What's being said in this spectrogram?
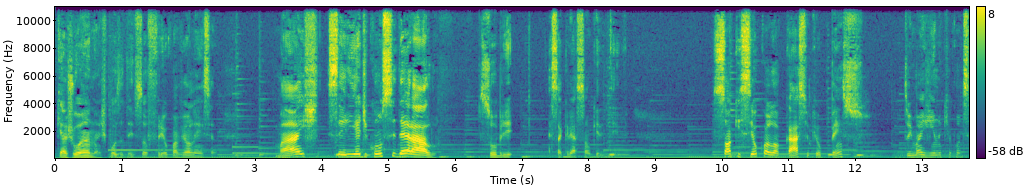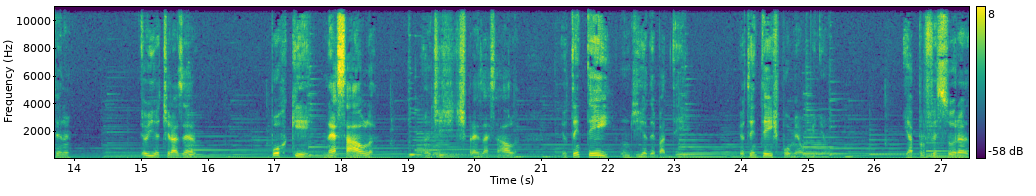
que a Joana, a esposa dele, sofreu com a violência. Mas seria de considerá-lo sobre essa criação que ele teve. Só que se eu colocasse o que eu penso, tu imagina o que ia acontecer, né? Eu ia tirar zero. Porque nessa aula, antes de desprezar essa aula, eu tentei um dia debater, eu tentei expor minha opinião. E a professora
